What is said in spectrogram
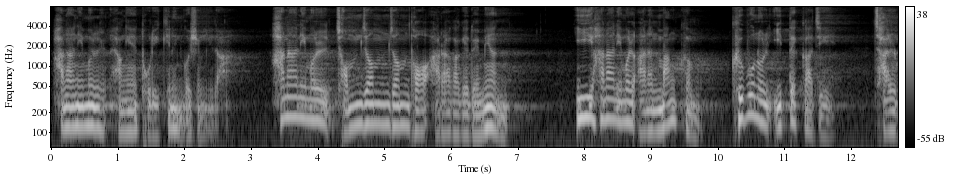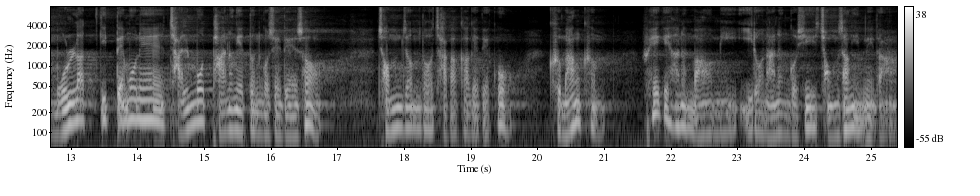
하나님을 향해 돌이키는 것입니다. 하나님을 점점점 더 알아가게 되면 이 하나님을 아는 만큼 그분을 이때까지 잘 몰랐기 때문에 잘못 반응했던 것에 대해서 점점 더 자각하게 되고 그만큼 회개하는 마음이 일어나는 것이 정상입니다.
